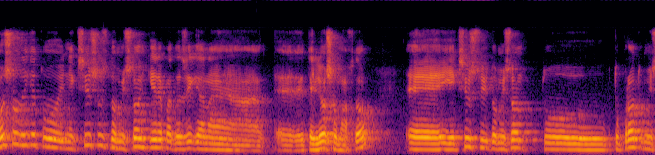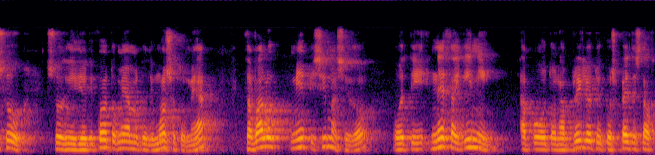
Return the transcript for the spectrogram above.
Όσο δε για την εξίσωση των μισθών, κύριε Πανταζή, για να ε, τελειώσω με αυτό, ε, η εξίσωση των μισθών του, του πρώτου μισθού στον ιδιωτικό τομέα με το δημόσιο τομέα, θα βάλω μία επισήμαση εδώ, ότι ναι θα γίνει από τον Απρίλιο του 25 στα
